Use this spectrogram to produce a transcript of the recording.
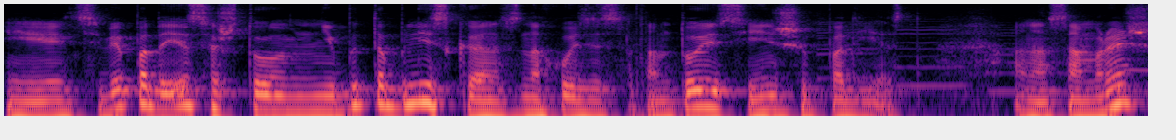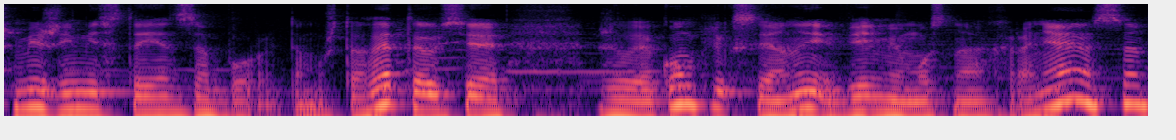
І цябе падаецца, што нібыта блізка знаходзіцца там той ці іншы пад'езд а насамрэч між імі стаяць заборы Таму што гэтыя ўсе жылыя комплексы яны вельмі моцна ахраняюцца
